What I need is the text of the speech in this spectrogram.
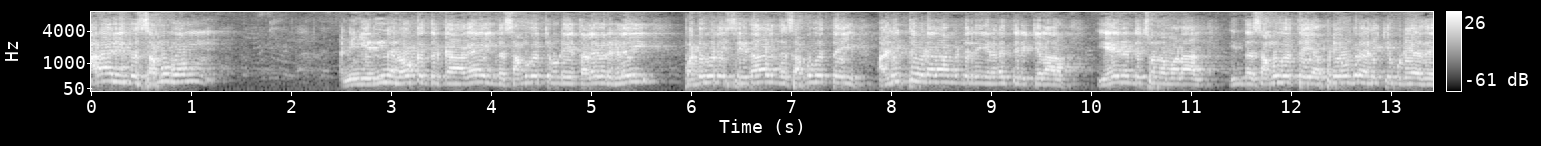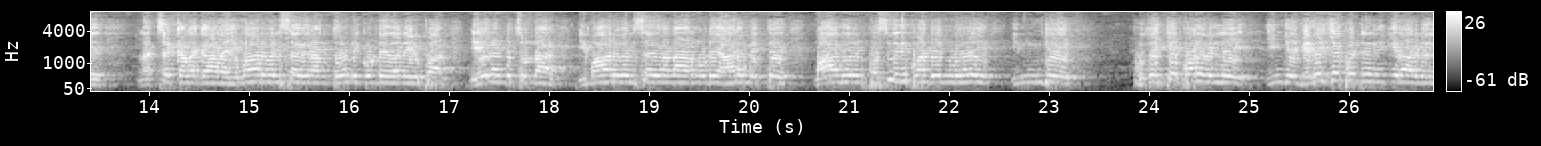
ஆனால் இந்த சமூகம் நீங்க என்ன நோக்கத்திற்காக இந்த சமூகத்தினுடைய தலைவர்களை படுகொலை செய்தால் இந்த சமூகத்தை அழித்து விடலாம் என்று நீங்க நினைத்திருக்கலாம். ஏன் என்று சொன்னமானால் இந்த சமூகத்தை அப்படி ஒன்று அழிக்க முடியாது. லட்சக்கணக்கான இமானுவேல் சேகரன் தோண்டிக் கொண்டேதான் இருப்பான். ஏனென்று சொன்னால் இமானுவேல் சேகரனாரனுடைய ஆரம்பித்து மாவீரன் பசுபதி பாண்டியன் வரை இங்கே புதைக்கப்படவில்லை. இங்கே விதைக்கப்பட்டு இருக்கிறார்கள்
